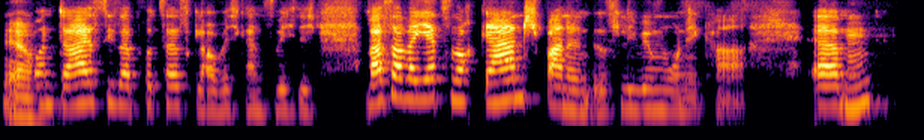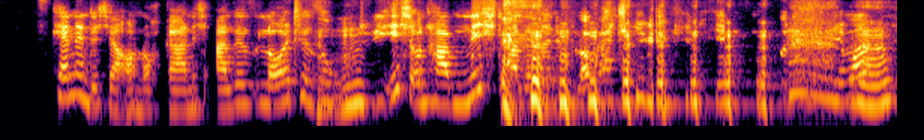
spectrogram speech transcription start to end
Ja. Und da ist dieser Prozess, glaube ich, ganz wichtig. Was aber jetzt noch ganz spannend ist, liebe Monika, ähm, mhm kennen dich ja auch noch gar nicht alle Leute so mhm. gut wie ich und haben nicht alle deine Blogartikel gelesen Thema. Mhm.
